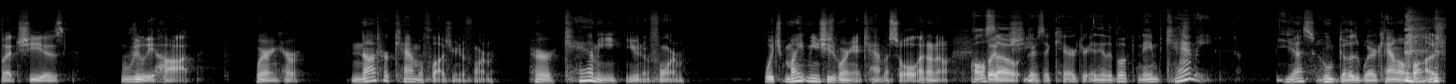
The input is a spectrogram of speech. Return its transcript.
But she is really hot, wearing her not her camouflage uniform, her cami uniform, which might mean she's wearing a camisole. I don't know. Also, she- there's a character in the other book named Cammy. Yes, who does wear camouflage?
